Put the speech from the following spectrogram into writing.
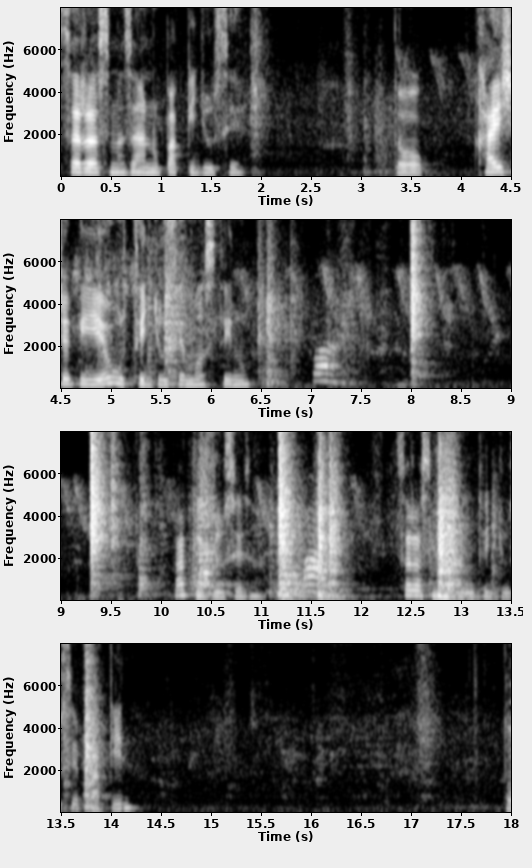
સરસ મજાનું પાકી ગયું છે. તો ખાઈ શકીએ, એવું થઈ ગયું છે મસ્તીનું. પાકી ગયું છે સરસ મજાનું થઈ ગયું છે પાકીને. તો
